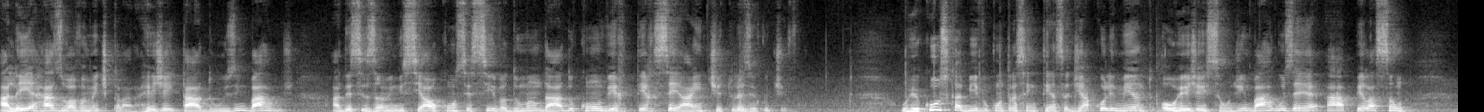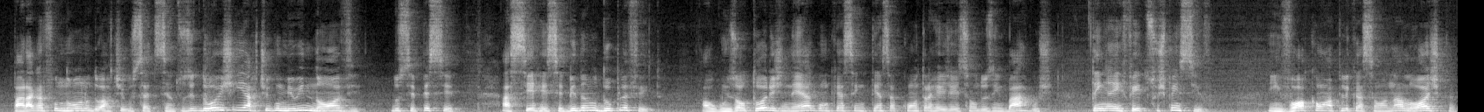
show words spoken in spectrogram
A lei é razoavelmente clara. Rejeitado os embargos, a decisão inicial concessiva do mandado converter-se-á em título executivo. O recurso cabível contra a sentença de acolhimento ou rejeição de embargos é a apelação. Parágrafo 9 do artigo 702 e artigo 1009 do CPC a ser recebida no duplo efeito. Alguns autores negam que a sentença contra a rejeição dos embargos tenha efeito suspensivo. Invocam a aplicação analógica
